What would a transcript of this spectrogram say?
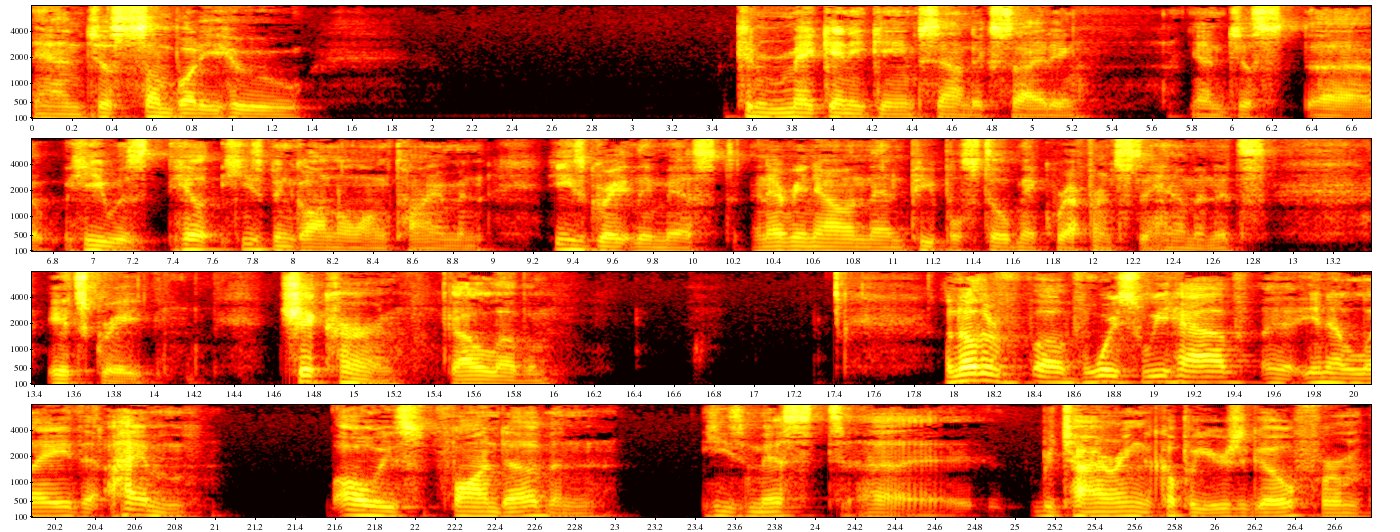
and just somebody who can make any game sound exciting. And just uh, he was he he's been gone a long time, and he's greatly missed. And every now and then, people still make reference to him, and it's it's great. Chick Hearn, gotta love him. Another uh, voice we have uh, in LA that I am always fond of, and he's missed uh, retiring a couple years ago from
